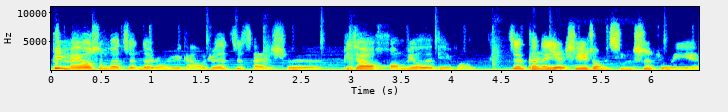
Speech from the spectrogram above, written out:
并没有什么真的荣誉感。我觉得这才是比较荒谬的地方，这可能也是一种形式主义。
